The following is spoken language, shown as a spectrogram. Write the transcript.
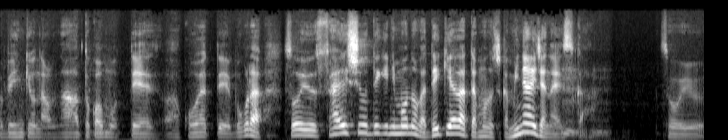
う勉強になるなとか思ってあこうやって僕らそういう最終的にものが出来上がったものしか見ないじゃないですか、そういう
